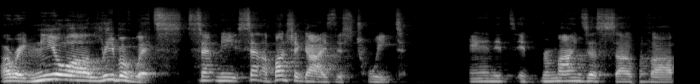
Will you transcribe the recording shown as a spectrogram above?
All right neil uh, leibowitz sent me sent a bunch of guys this tweet and it, it reminds us of uh,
